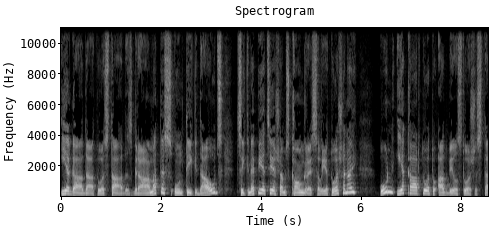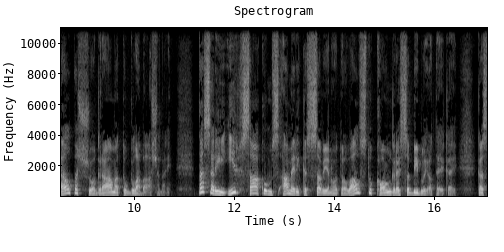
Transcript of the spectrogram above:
iegādātos tādas grāmatas un tik daudz, cik nepieciešams kongresa lietošanai, un iekārtotu atbilstošas telpas šo grāmatu glabāšanai. Tas arī ir sākums Amerikas Savienoto Valstu kongresa bibliotēkai, kas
